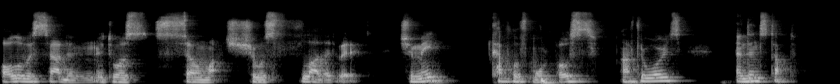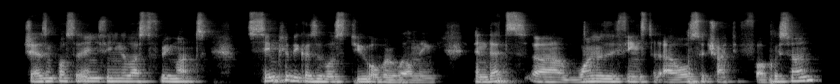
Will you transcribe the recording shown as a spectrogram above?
all of a sudden it was so much, she was flooded with it. She made a couple of more posts afterwards and then stopped she hasn't posted anything in the last three months simply because it was too overwhelming. And that's uh, one of the things that I also try to focus on.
